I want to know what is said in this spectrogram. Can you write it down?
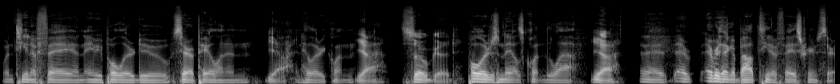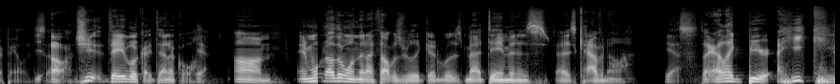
when Tina Fey and Amy Poehler do Sarah Palin and, Yeah, and Hillary Clinton. yeah, so good. Poehler just nails Clinton to laugh. Yeah. And uh, everything about Tina Fey screams Sarah Palin. So. Oh, she, they look identical. Yeah. Um, and one other one that I thought was really good was Matt Damon as as Kavanaugh. yes, It's like I like beer. He he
